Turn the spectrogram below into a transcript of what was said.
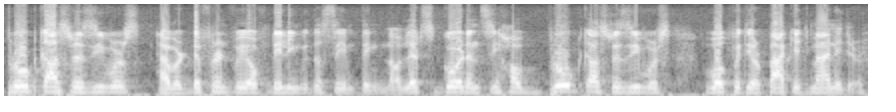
Broadcast receivers have a different way of dealing with the same thing. Now let's go ahead and see how broadcast receivers work with your package manager.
